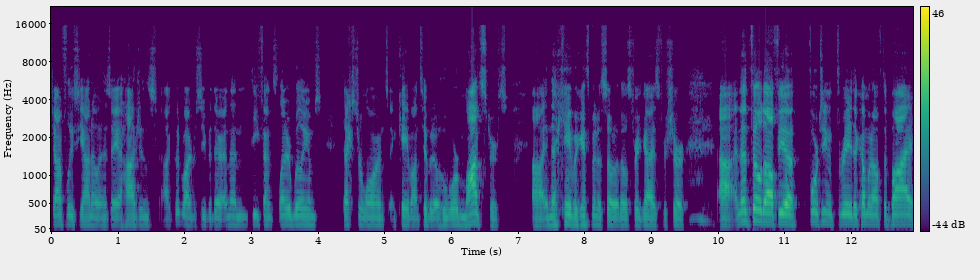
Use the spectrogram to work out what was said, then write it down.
Jon Feliciano, and Isaiah Hodgins, uh, good wide receiver there. And then defense, Leonard Williams, Dexter Lawrence, and Kayvon Thibodeaux, who were monsters uh, in that game against Minnesota. Those three guys for sure. Uh, and then Philadelphia, 14 3. They're coming off the bye.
